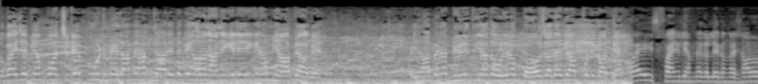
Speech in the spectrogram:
तो गाइज़ अभी हम पहुँच चुके हैं पूंट मेला में। हम जा रहे थे कहीं और नहाने के लिए, लेकिन हम यहाँ पे आ गए और यहाँ पे ना भीड़ इतनी ज़्यादा हो रही है ना, बहुत ज़्यादा भी आपको दिखाते हैं। भाई फाइनली हमने कर लिया गंगा स्नान, और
